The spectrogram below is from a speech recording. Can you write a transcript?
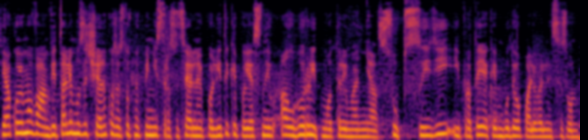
Дякуємо вам. Віталій Музиченко, заступник міністра соціальної політики, пояснив алгоритм отримання субсидій і про те, яким буде опалювальний сезон.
